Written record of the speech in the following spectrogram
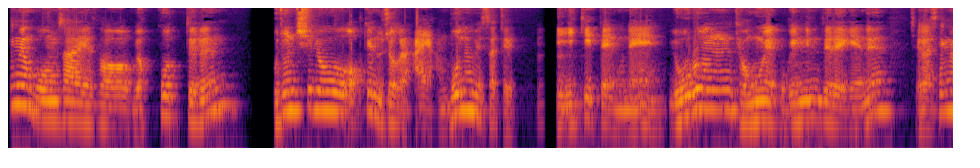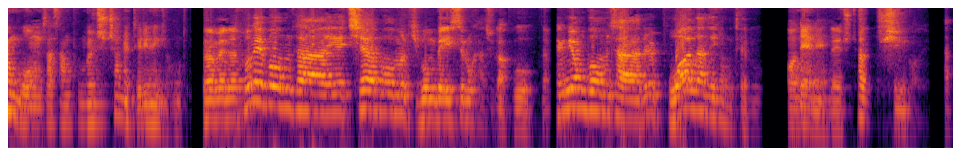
생명보험사에서 몇 곳들은 보존 치료 업계 누적을 아예 안 보는 회사들이 있기 때문에 이런 경우에 고객님들에게는 제가 생명보험사 상품을 추천을 드리는 경우도 그러면은 손해보험사의 치아보험을 기본 베이스로 가져가고 생명보험사를 보완하는 형태로 어, 네네. 네, 추천 주시는 거예요. 자,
